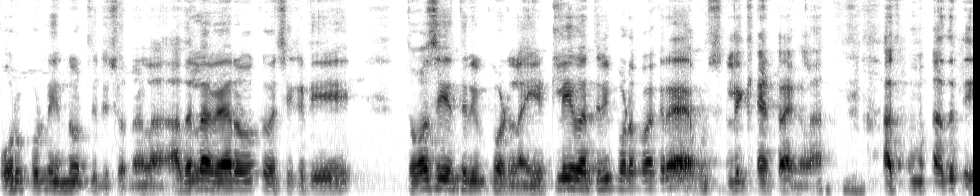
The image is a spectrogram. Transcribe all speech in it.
ஒரு பொண்ணு இன்னொருத்தி சொன்னாலா அதெல்லாம் வேற பக்கம் வச்சுக்கிட்டே தோசையை திருப்பி போடலாம். இட்லியை திருப்பி போட பாக்குற? அப்படின்னு சொல்லி கேட்டாங்களாம். அது மாதிரி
